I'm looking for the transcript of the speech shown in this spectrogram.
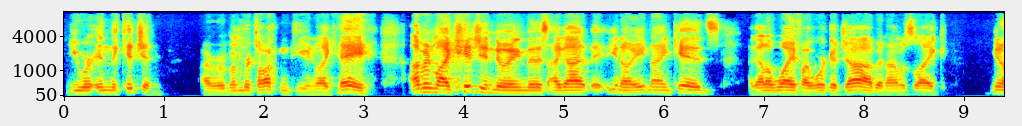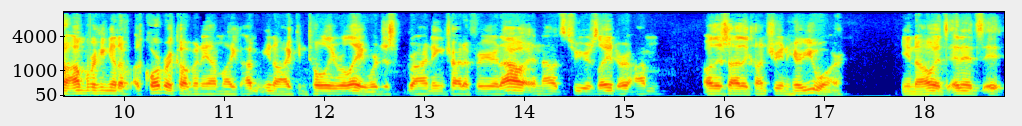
you were in the kitchen. I remember talking to you and like, hey, I'm in my kitchen doing this. I got you know eight nine kids. I got a wife. I work a job, and I was like, you know, I'm working at a, a corporate company. I'm like, I'm you know, I can totally relate. We're just grinding, try to figure it out. And now it's two years later. I'm other side of the country, and here you are. You know, it's and it's it,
